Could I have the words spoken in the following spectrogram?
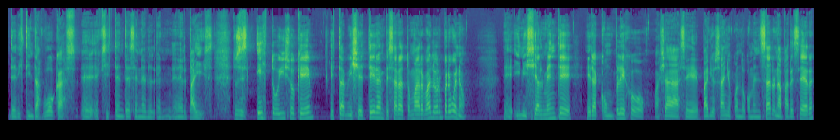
distintas bocas eh, existentes en el, en el país. Entonces, esto hizo que esta billetera empezara a tomar valor, pero bueno, eh, inicialmente era complejo, allá hace varios años cuando comenzaron a aparecer,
